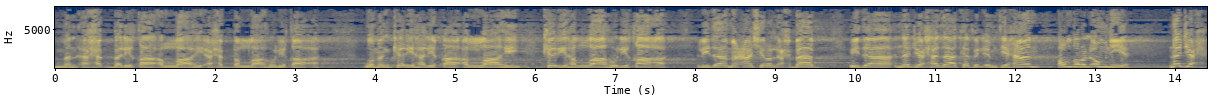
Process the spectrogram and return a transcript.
من أحب لقاء الله أحب الله لقاءه ومن كره لقاء الله كره الله لقاءه. لذا معاشر الأحباب إذا نجح ذاك في الامتحان انظر الأمنية. نجح.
